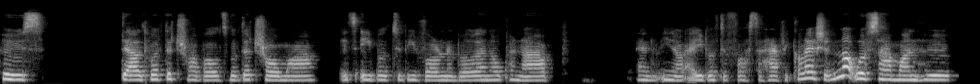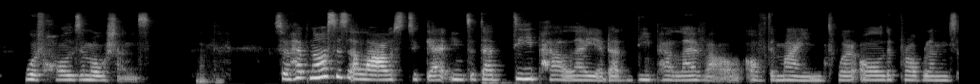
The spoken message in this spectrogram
who's dealt with the troubles with the trauma it's able to be vulnerable and open up and you know able to foster healthy connection not with someone who withholds emotions. Mm-hmm. So hypnosis allows to get into that deeper layer that deeper level of the mind where all the problems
